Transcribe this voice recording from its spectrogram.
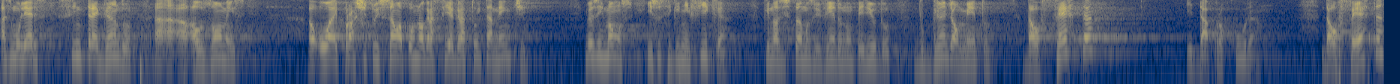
As mulheres se entregando a, a, aos homens, ou a prostituição, a pornografia gratuitamente. Meus irmãos, isso significa que nós estamos vivendo num período do grande aumento da oferta e da procura. Da oferta,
